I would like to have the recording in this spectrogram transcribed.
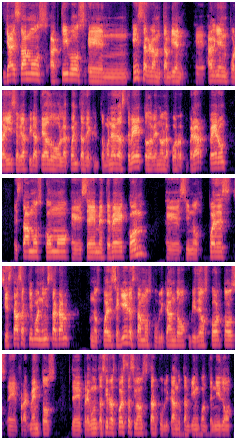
ya estamos activos en Instagram también. Eh, alguien por ahí se había pirateado la cuenta de Criptomonedas TV, todavía no la puedo recuperar, pero estamos como eh, cmtv.com. Eh, si nos puedes, si estás activo en Instagram, nos puedes seguir. Estamos publicando videos cortos, fragmentos de preguntas y respuestas y vamos a estar publicando también contenido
